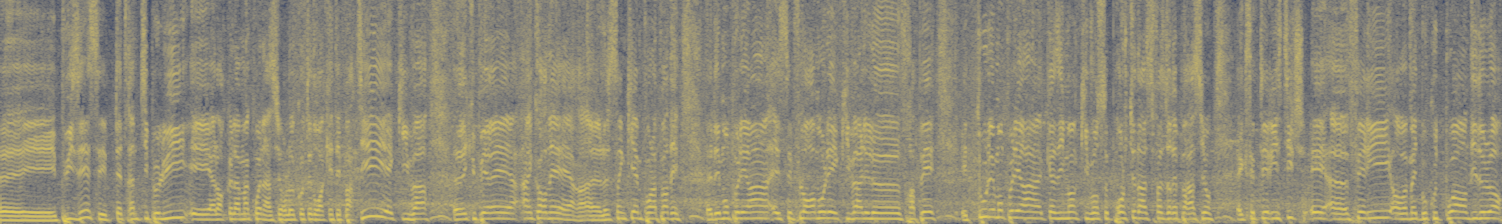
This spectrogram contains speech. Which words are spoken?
euh, et épuisé, c'est peut-être un petit peu lui. Et alors que la Makwana sur le côté droit qui était parti et qui va euh, récupérer un corner, euh, le cinquième pour la part des, des et c'est Florent Mollet qui va aller le frapper et tous les Montpellierins quasiment qui vont se projeter dans la phase de réparation, excepté Ristich et euh, Ferry. On va mettre beaucoup de poids. Andy Delors,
